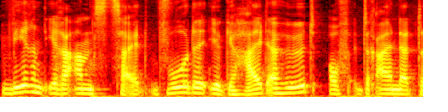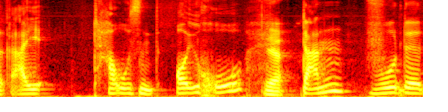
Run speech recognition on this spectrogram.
Während ihrer Amtszeit wurde ihr Gehalt erhöht auf 303.000 Euro. Ja. Dann wurde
